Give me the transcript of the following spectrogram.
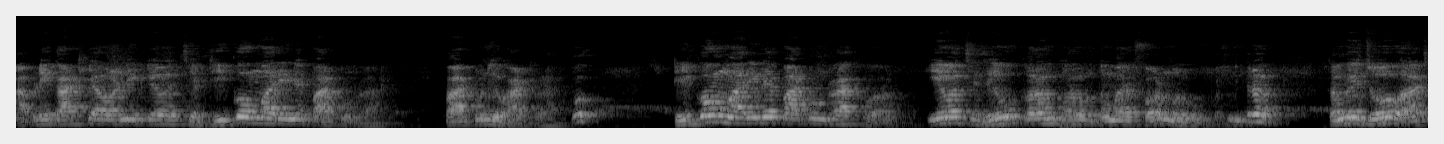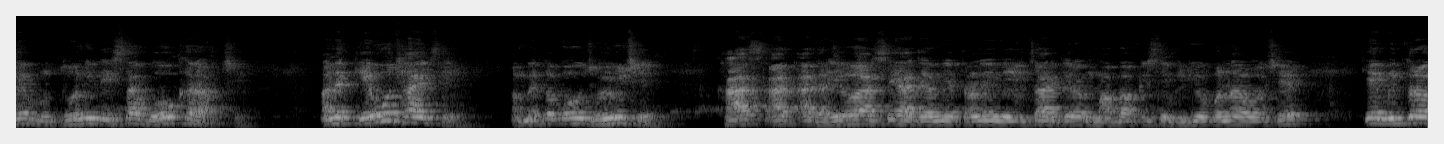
આપણી કાઠિયાવાડની કહેવત છે, ઢીકો મારીને પાટું રાખ, પાટુંની વાટ રાખો. ઢીકો મારીને પાટું રાખવાનું કહેવત છે, જેવું કરમ કરો તમારે ફળ મળવું પડશે. મિત્ર, તમે જો આજે વૃદ્ધોની દિશા બહુ ખરાબ છે અને કેવું થાય છે? અમે તો બહુ જોયું છે. ખાસ આ આ રવિવાર છે, આજે અમે ત્રણેય વિચાર કર્યો મા બાપ વિશે વીડિયો બનાવ્યો છે કે મિત્રો,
